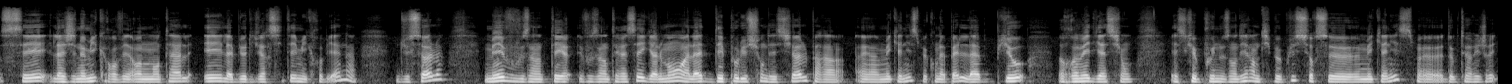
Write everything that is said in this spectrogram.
c'est la génomique environnementale et la biodiversité microbienne du sol, mais vous vous, inté- vous intéressez également à la dépollution des sols par un, un mécanisme qu'on appelle la bioremédiation. Est-ce que vous pouvez nous en dire un petit peu plus sur ce mécanisme, euh, docteur Ijri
